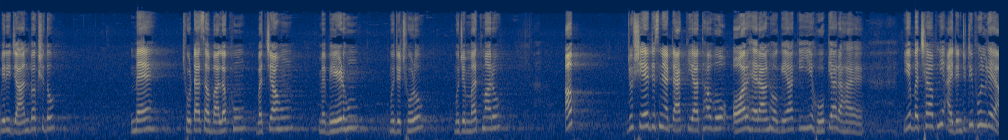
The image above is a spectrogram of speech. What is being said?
मेरी जान बख्श दो। मैं छोटा सा बालक हूँ, बच्चा हूँ, मैं भेड़ हूँ, मुझे छोड़ो, मुझे मत मारो। अब जो शेर जिसने अटैक किया था, वो और हैरान हो गया कि ये हो क्या रहा है। ये बच्चा अपनी आइडेंटिटी भूल गया,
